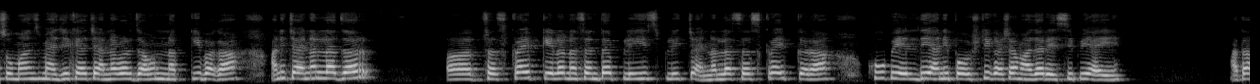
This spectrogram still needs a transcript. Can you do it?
सुमन्स मॅजिक या चॅनलवर जाऊन नक्की बघा. आणि चॅनलला जर सबस्क्राईब केलं नसेल तर प्लीज प्लीज चॅनलला सबस्क्राईब करा. खूप हेल्दी आणि पौष्टिक अशा माझ्या रेसिपी आहे. आता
